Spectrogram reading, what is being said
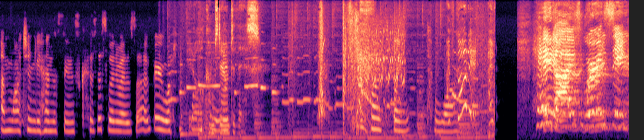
I'm watching behind the scenes because this one was uh, very well. It all comes down to this. I'll explain it to why. Got it. Hey guys, we're in sync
